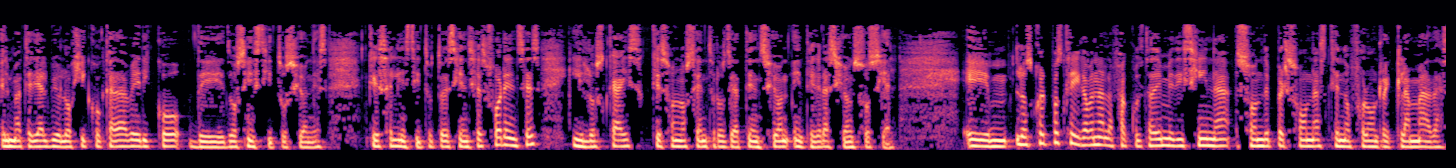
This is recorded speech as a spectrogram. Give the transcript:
el material biológico cadavérico de dos instituciones, que es el Instituto de Ciencias Forenses y los CAIS, que son los Centros de Atención e Integración Social. Eh, los cuerpos que llegaban a la Facultad de Medicina son de personas que no fueron reclamadas,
